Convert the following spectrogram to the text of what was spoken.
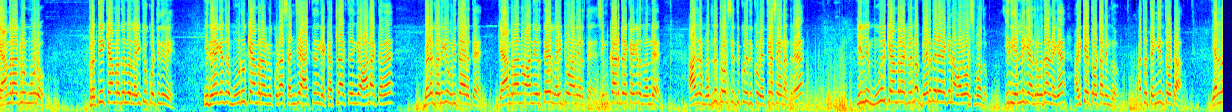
ಕ್ಯಾಮ್ರಾಗಳು ಮೂರು. ಪ್ರತಿ ಕ್ಯಾಮ್ರಾದಲ್ಲೂ ಲೈಟು ಕೊಟ್ಟಿದ್ದೀವಿ. ಇದು ಹೇಗೆ ಅಂದರೆ, ಮೂರು ಕ್ಯಾಮ್ರಾಗಳು ಕೂಡ ಸಂಜೆ ಆಗ್ತಿದಂಗೆ ಕತ್ಲಾಗ್ತಿದಂಗೆ ಆನ್ ಆಗ್ತವೆ. ಬೆಳಗ್ಗೆವರೆಗೆ ಉರಿತಾ ಇರುತ್ತೆ. ಕ್ಯಾಮ್ರಾನು ಆನ್ ಇರುತ್ತೆ ಲೈಟು ಆನ್ ಇರುತ್ತೆ. ಸಿಮ್ ಕಾರ್ಡ್ ಬೇಕಾಗಿರೋದು ಒಂದೇ. ಆದರೆ ಮೊದಲು ತೋರಿಸಿದ್ದಕ್ಕೂ ಇದಕ್ಕೂ ವ್ಯತ್ಯಾಸ ಏನಂದರೆ, ಇಲ್ಲಿ ಮೂರು ಕ್ಯಾಮ್ರಾಗಳನ್ನ ಬೇರೆ ಬೇರೆಯಾಗಿ ನಾವು ಅಳವಡಿಸ್ಬೋದು. ಇದು ಎಲ್ಲಿಗೆ ಅಂದರೆ ಉದಾಹರಣೆಗೆ ಅಡಿಕೆ ತೋಟ ನಿಮ್ಮದು ಅಥವಾ ತೆಂಗಿನ ತೋಟ. ಎಲ್ಲ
